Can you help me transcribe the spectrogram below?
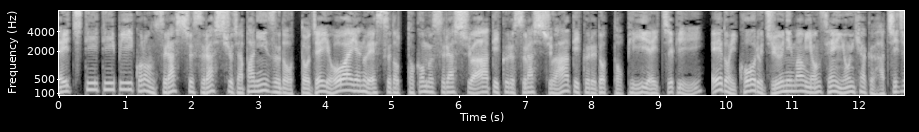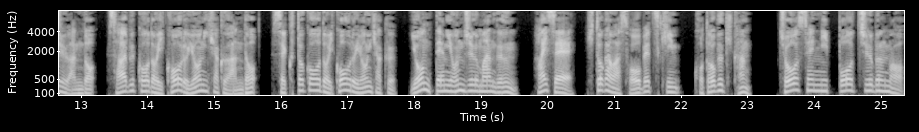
http://japanese.joins.com スラッシュアーティクルスラッシュアーティクル .php エドイコール 124,480& サーブコードイコール400セクトコードイコール400、4.40万軍、敗生、人川総別金、ことぶき館。朝鮮日報中文網。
